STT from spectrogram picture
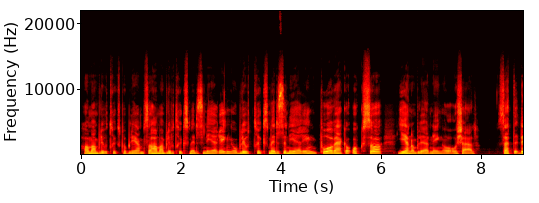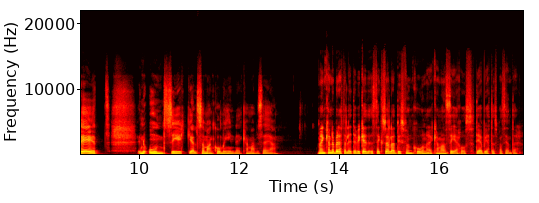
Har man blodtrycksproblem så har man blodtrycksmedicinering och blodtrycksmedicinering påverkar också genomblödning och, och kärl. Så att det är ett, en ond cirkel som man kommer in i kan man väl säga. Men kan du berätta lite, vilka sexuella dysfunktioner kan man se hos diabetespatienter?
